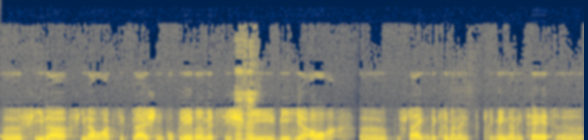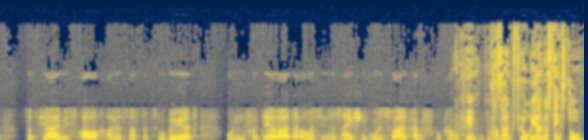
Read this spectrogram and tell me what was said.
äh, vieler, vielerorts die gleichen Probleme mit sich, Mhm. wie, wie hier auch. Äh, steigende Kriminali- Kriminalität, äh, Sozialmissbrauch, alles was dazugehört. Und von der Warte aus ist es eigentlich ein gutes Wahlkampfprogramm. Okay, interessant. Florian, was denkst du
